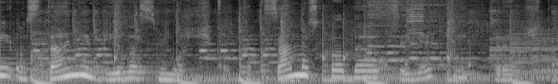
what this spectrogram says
І остання біла смужечка. Так само складається, як і решта.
